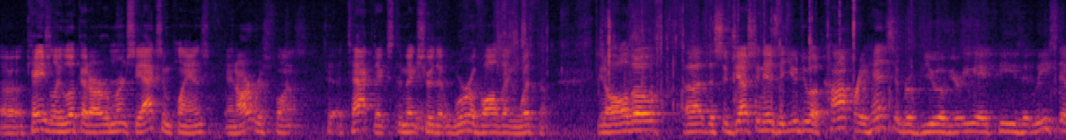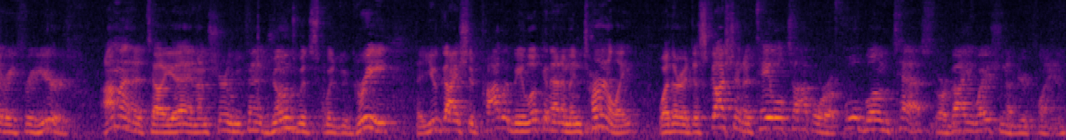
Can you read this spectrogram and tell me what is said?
uh, occasionally look at our emergency action plans and our response to- tactics to make sure that we're evolving with them. You know, although uh, the suggestion is that you do a comprehensive review of your EAPs at least every three years, I'm going to tell you, and I'm sure Lieutenant Jones would, would agree, that you guys should probably be looking at them internally, whether a discussion, a tabletop, or a full-blown test or evaluation of your plan,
